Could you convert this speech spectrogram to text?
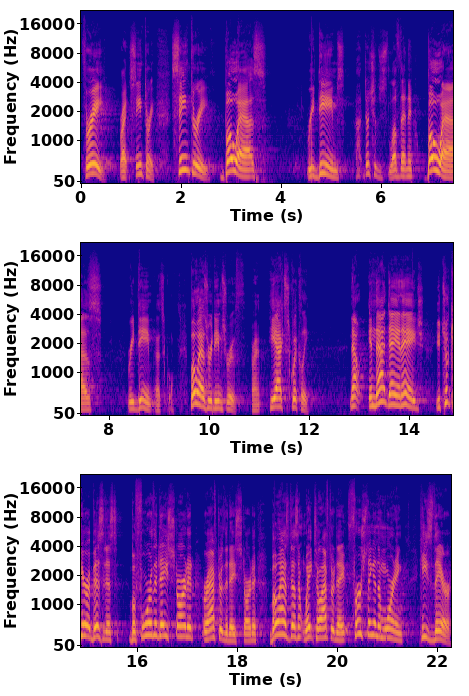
three, right? Scene three. Scene three Boaz redeems. Uh, don't you just love that name? Boaz redeems. That's cool. Boaz redeems Ruth, right? He acts quickly. Now, in that day and age, you took care of business before the day started or after the day started. Boaz doesn't wait till after the day. First thing in the morning, he's there.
